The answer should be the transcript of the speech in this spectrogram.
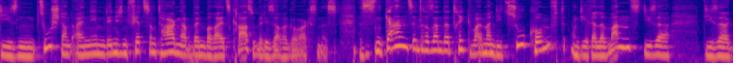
diesen Zustand einnehmen, den ich in 14 Tagen habe, wenn bereits Gras über die Sache gewachsen ist. Das ist ein ganz interessanter Trick, weil man die Zukunft und die Relevanz dieser, dieser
